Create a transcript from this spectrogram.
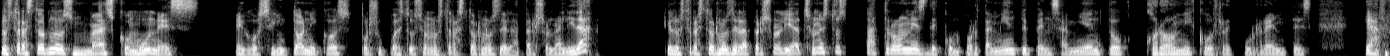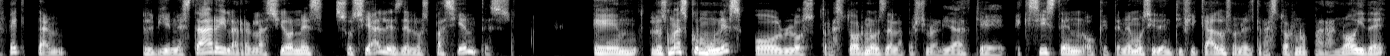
Los trastornos más comunes egosintónicos, por supuesto, son los trastornos de la personalidad, que los trastornos de la personalidad son estos patrones de comportamiento y pensamiento crónicos, recurrentes, que afectan el bienestar y las relaciones sociales de los pacientes. Em, los más comunes o los trastornos de la personalidad que existen o que tenemos identificados son el trastorno paranoide,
